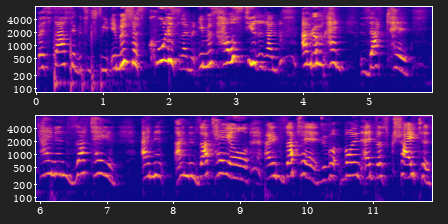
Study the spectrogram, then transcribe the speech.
bei Star Stable zu spielen, ihr müsst das Cooles rein, ihr müsst Haustiere rein, aber doch kein Sattel, keinen Sattel, einen, einen Sattel, ein Sattel. Wir wo- wollen etwas Gescheites.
